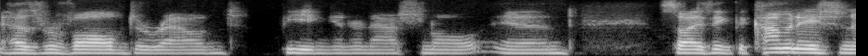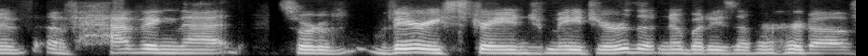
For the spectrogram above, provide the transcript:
has revolved around being international and so I think the combination of, of having that sort of very strange major that nobody's ever heard of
